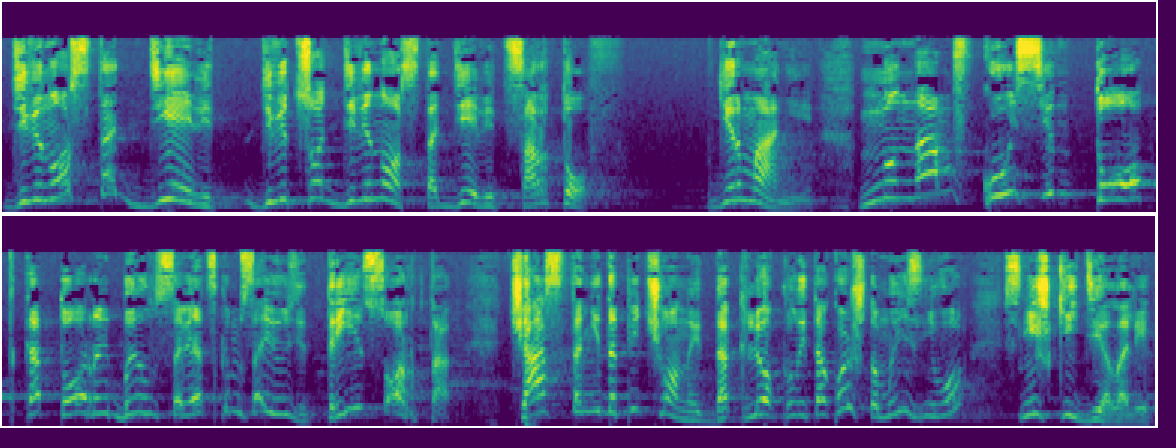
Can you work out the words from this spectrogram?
99, 999 сортов в Германии. Но нам вкусен тот, который был в Советском Союзе. Три сорта. Часто недопеченный, доклеклый такой, что мы из него снежки делали.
